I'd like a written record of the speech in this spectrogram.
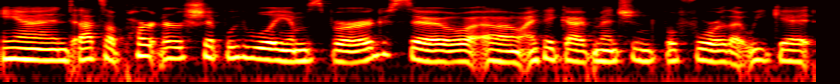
And that's a partnership with Williamsburg. So um, I think I've mentioned before that we get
